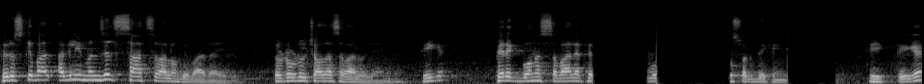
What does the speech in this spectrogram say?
फिर उसके बाद अगली मंजिल सात सवालों के बाद आएगी। तो टोटल चौदह सवाल हो जाएँगे ठीक है? फिर एक बोनस सवाल है फिर वो उस वक्त देखेंगे। ठीक। ठीक है?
